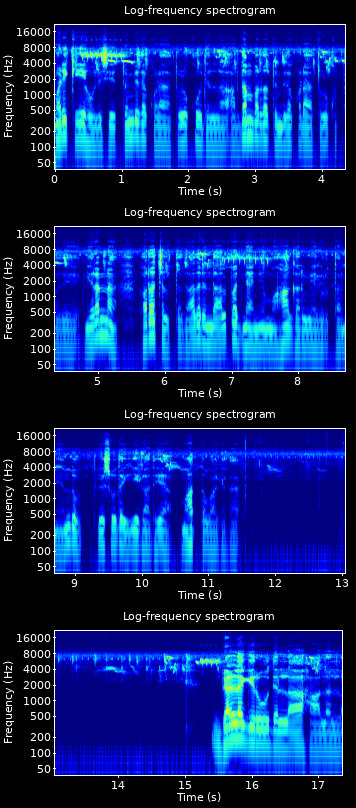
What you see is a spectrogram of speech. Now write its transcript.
ಮಡಿಕೆಗೆ ಹೋಲಿಸಿ ತುಂಬಿದ ಕೊಡ ತುಳುಕುವುದಿಲ್ಲ. ಅರ್ಧಂಬರ್ಧ ತುಂಬಿದ ಕೊಡ ತುಳುಕುತ್ತದೆ. ನೀರನ್ನು ಹೊರ ಚೆಲ್ಲುತ್ತದೆ ಆದ್ದರಿಂದ ಅಲ್ಪಜ್ಞಾನಿಯು ಮಹಾಗರ್ವಿಯಾಗಿರುತ್ತಾನೆ ಎಂದು ತಿಳಿಸುವುದೇ ಈ ಗಾದೆಯ ಮಹತ್ವವಾಗಿದೆ. ಬೆಳ್ಳಗಿರುವುದೆಲ್ಲ ಹಾಲಲ್ಲ.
